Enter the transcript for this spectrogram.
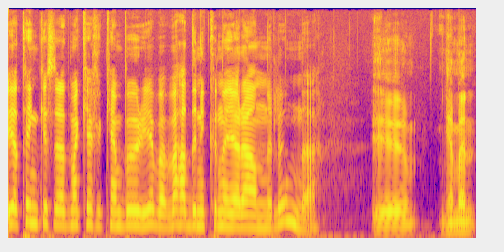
Jag tänker så att man kanske kan börja, vad hade ni kunnat göra annorlunda? Eh, ja men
